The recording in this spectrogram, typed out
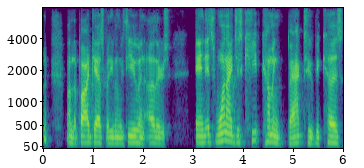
on the podcast, but even with you and others. And it's one I just keep coming back to because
